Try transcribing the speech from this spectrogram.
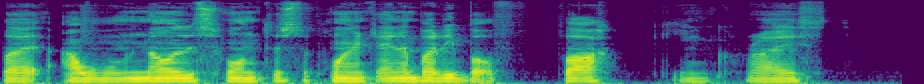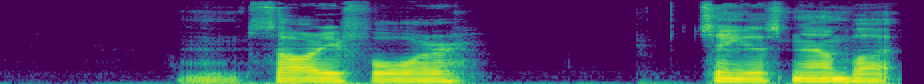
but I know this won't disappoint anybody, but fucking Christ. I'm sorry for saying this now, but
